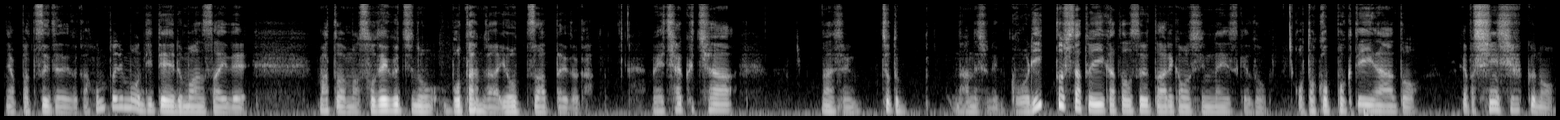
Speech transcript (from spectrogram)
やっぱついてたりとか。本当にもうディテール満載で。あとはま袖口のボタンが4つあったりとか。めちゃくちゃなんでしょうね。ちょっとなんでしょうねゴリッとしたと言い方をするとあれかもしれないですけど男っぽくていいなと。やっぱ紳士服の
